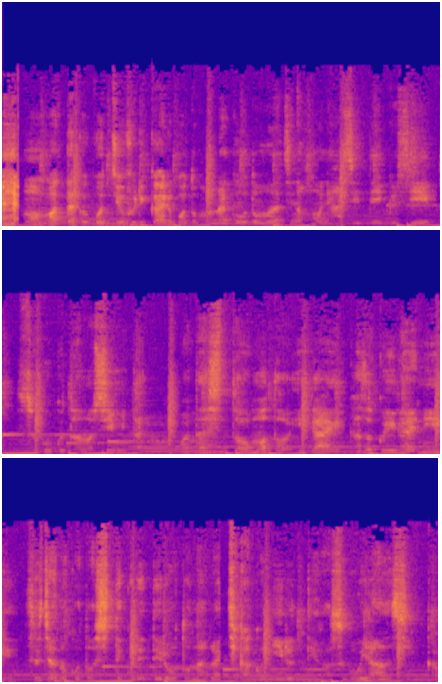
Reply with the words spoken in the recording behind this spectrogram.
もう全くこっちを振り返ることもなくお友達の方に走っていくしすごく楽しいみたい。私と元以外家族以外にすーちゃんのことを知ってくれてる大人が近くにいるっていうのはすごい安心感。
